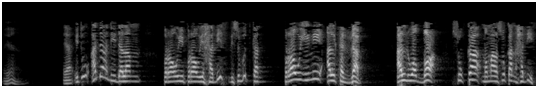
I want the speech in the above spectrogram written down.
Ya. Ya, itu ada di dalam perawi-perawi hadis disebutkan. Perawi ini al-kadzab, al-wadda, suka memalsukan hadis.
